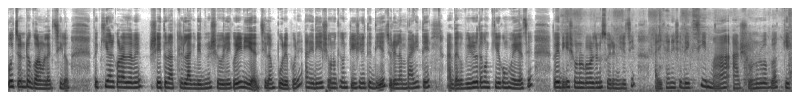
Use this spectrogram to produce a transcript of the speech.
প্রচণ্ড গরম লাগছিল। তো কী আর করা যাবে? সেই তো রাত্রে লাগবে। এর জন্য শরীরে করেই নিয়ে যাচ্ছিলাম পরে পরে আর এদিকে সোনুকে এখন টিউশনিতে দিয়ে চলে এলাম বাড়িতে। আর দেখো ভিডিওটা তখন কীরকম হয়ে গেছে। তো এদিকে সোনুর বাবার জন্য সোয়েটার নিয়ে এসেছি। আর এখানে এসে দেখছি মা আর সোনুর বাবা কেক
